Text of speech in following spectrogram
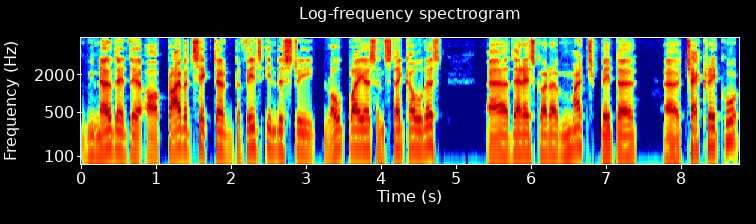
We know that there are private sector, defense industry role players and stakeholders uh, that has got a much better uh, track record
